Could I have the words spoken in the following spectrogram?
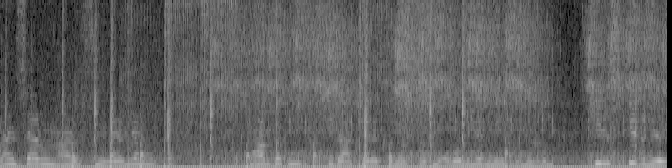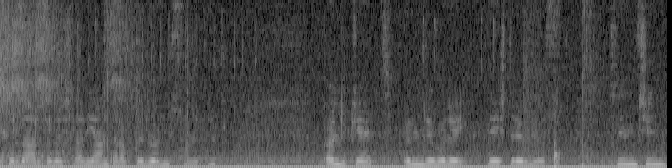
ben server'ın adresini vereceğim. Mavi takım bir daha kere kırmızı takım olabilir mi bilmiyorum. Kills 1 diyor şurada arkadaşlar. Yan tarafta görmüşsünüzdür. Öldük evet. Ölünce böyle değiştirebiliyoruz. Sizin için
